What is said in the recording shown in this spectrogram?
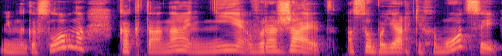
немногословно как-то она не выражает особо ярких эмоций,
